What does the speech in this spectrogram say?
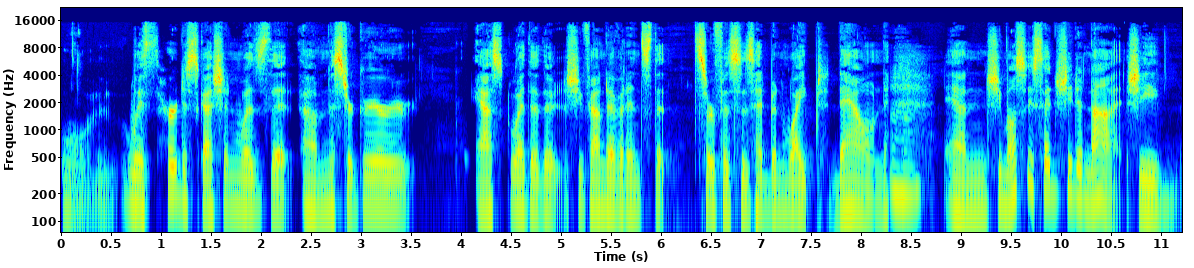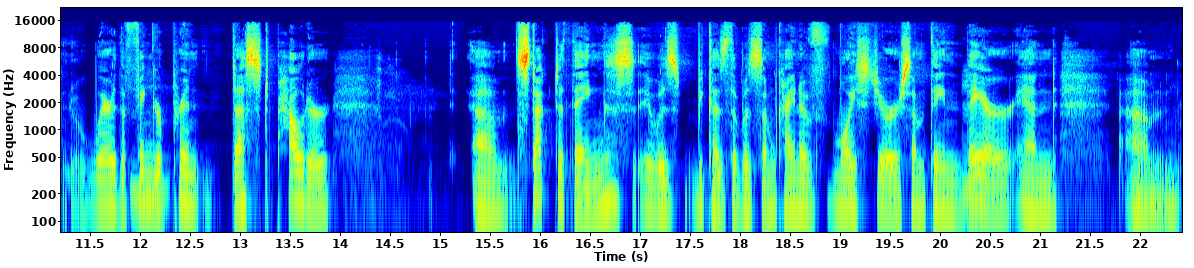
with her discussion was that um, Mr. Greer asked whether the, she found evidence that surfaces had been wiped down, and she mostly said she did not. She where the fingerprint dust powder um, stuck to things, it was because there was some kind of moisture or something there, and um,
